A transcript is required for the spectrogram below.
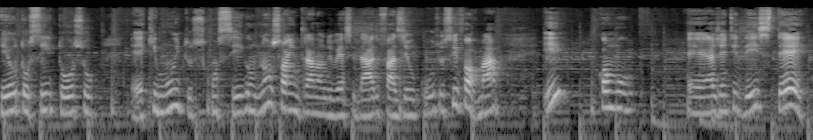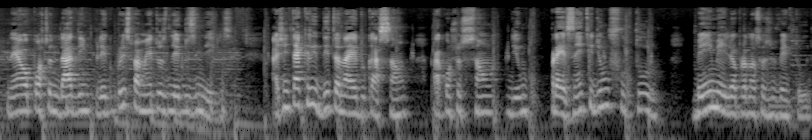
Eu torci e torço é, que muitos consigam não só entrar na universidade, fazer o curso, se formar e, como é, a gente diz, ter né, a oportunidade de emprego, principalmente os negros e negras. A gente acredita na educação para a construção de um presente e de um futuro bem melhor para a nossa juventude.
